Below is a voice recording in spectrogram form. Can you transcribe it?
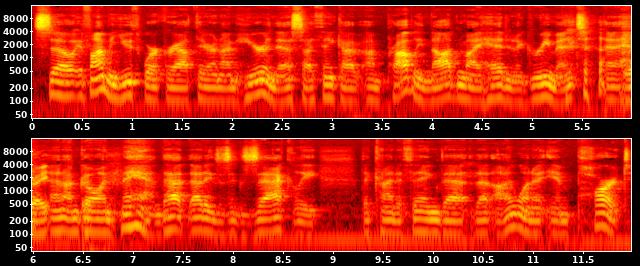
So, if I'm a youth worker out there and I'm hearing this, I think I'm probably nodding my head in agreement, and, right. and I'm going, "Man, that that is exactly the kind of thing that that I want to impart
